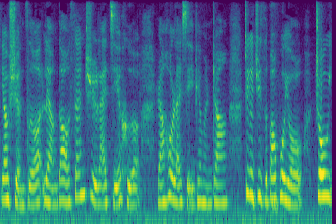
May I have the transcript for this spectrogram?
要选择两到三句来结合，然后来写一篇文章。这个句子包括有《周易》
